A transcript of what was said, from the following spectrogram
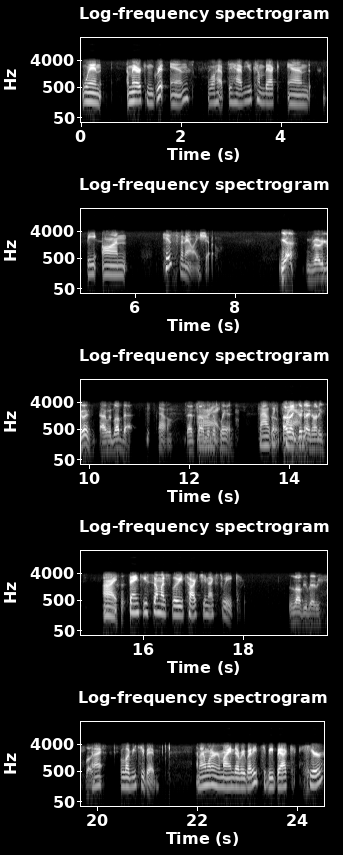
when American Grit ends we'll have to have you come back and be on his finale show. Yeah, very good. I would love that. So that sounds like right. a plan. Sounds like a plan. all right, good night, honey. All right. Thank you so much, Louie. Talk to you next week. Love you, baby. Bye. And I love you too, babe. And I want to remind everybody to be back here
